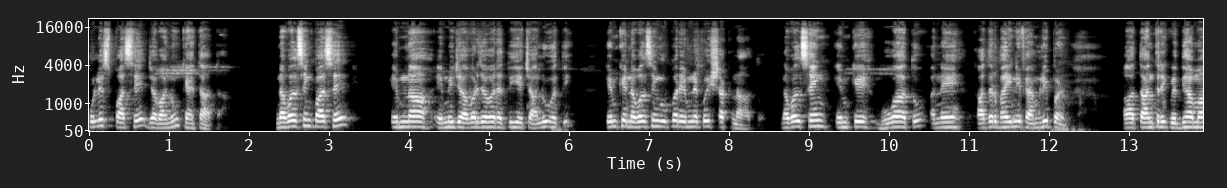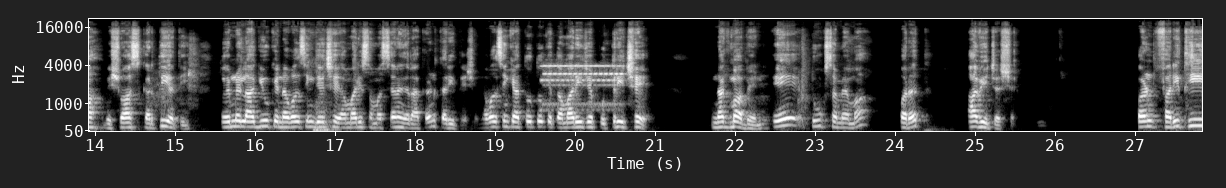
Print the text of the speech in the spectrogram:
પોલીસ પાસે જવાનું કહેતા હતા. નવલસિંહ પાસે એમના, એમની જે અવરજવર હતી એ ચાલુ હતી. કેમ કે નવલસિંહ ઉપર એમને કોઈ શક ના હતો. નવલસિંહ કેમ કે ભુવા હતો અને કાદરભાઈની ફેમિલી પણ તાંત્રિક વિદ્યામાં વિશ્વાસ કરતી હતી. તો એમને લાગ્યું કે નવલસિંહ જે છે અમારી સમસ્યાને નિરાકરણ કરી દેશે. નવલસિંહ કહેતું હતું કે તમારી જે પુત્રી છે, નગમાબેન, એ ટૂંક સમયમાં પરત આવી જશે. પણ ફરીથી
